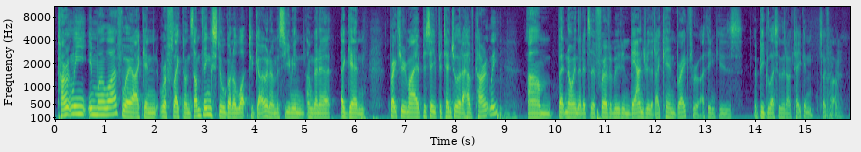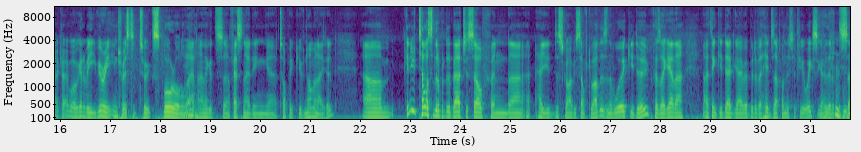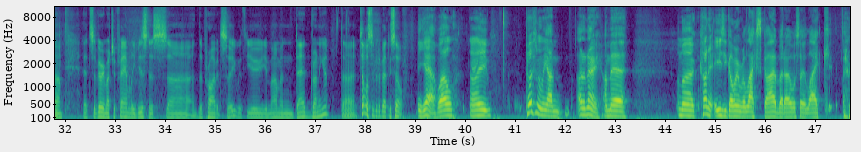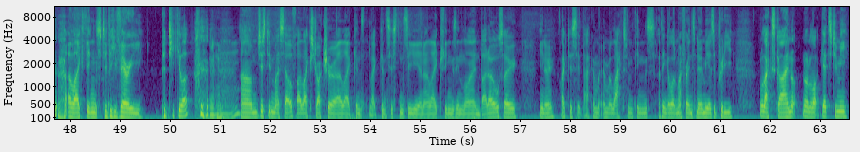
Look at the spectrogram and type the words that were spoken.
currently in my life where I can reflect on some things, still got a lot to go, and I'm assuming I'm going to again break through my perceived potential that I have currently. Um, but knowing that it's a forever moving boundary that I can break through, I think is a big lesson that I've taken so far. Okay. okay, well, we're going to be very interested to explore all of that. I think it's a fascinating uh, topic you've nominated. Um, can you tell us a little bit about yourself and uh, how you describe yourself to others and the work you do? Because I gather, I think your dad gave a bit of a heads up on this a few weeks ago that it's uh, it's a very much a family business, uh, the private sea, with you, your mum and dad running it. Uh, tell us a bit about yourself. Yeah, well, I personally, I'm I don't know, I'm a I'm a kind of easygoing, relaxed guy, but I also like I like things to be very particular. Mm-hmm. um, just in myself, I like structure, I like cons- like consistency, and I like things in line. But I also, you know, like to sit back and, and relax from things. I think a lot of my friends know me as a pretty relaxed guy. Not not a lot gets to me,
